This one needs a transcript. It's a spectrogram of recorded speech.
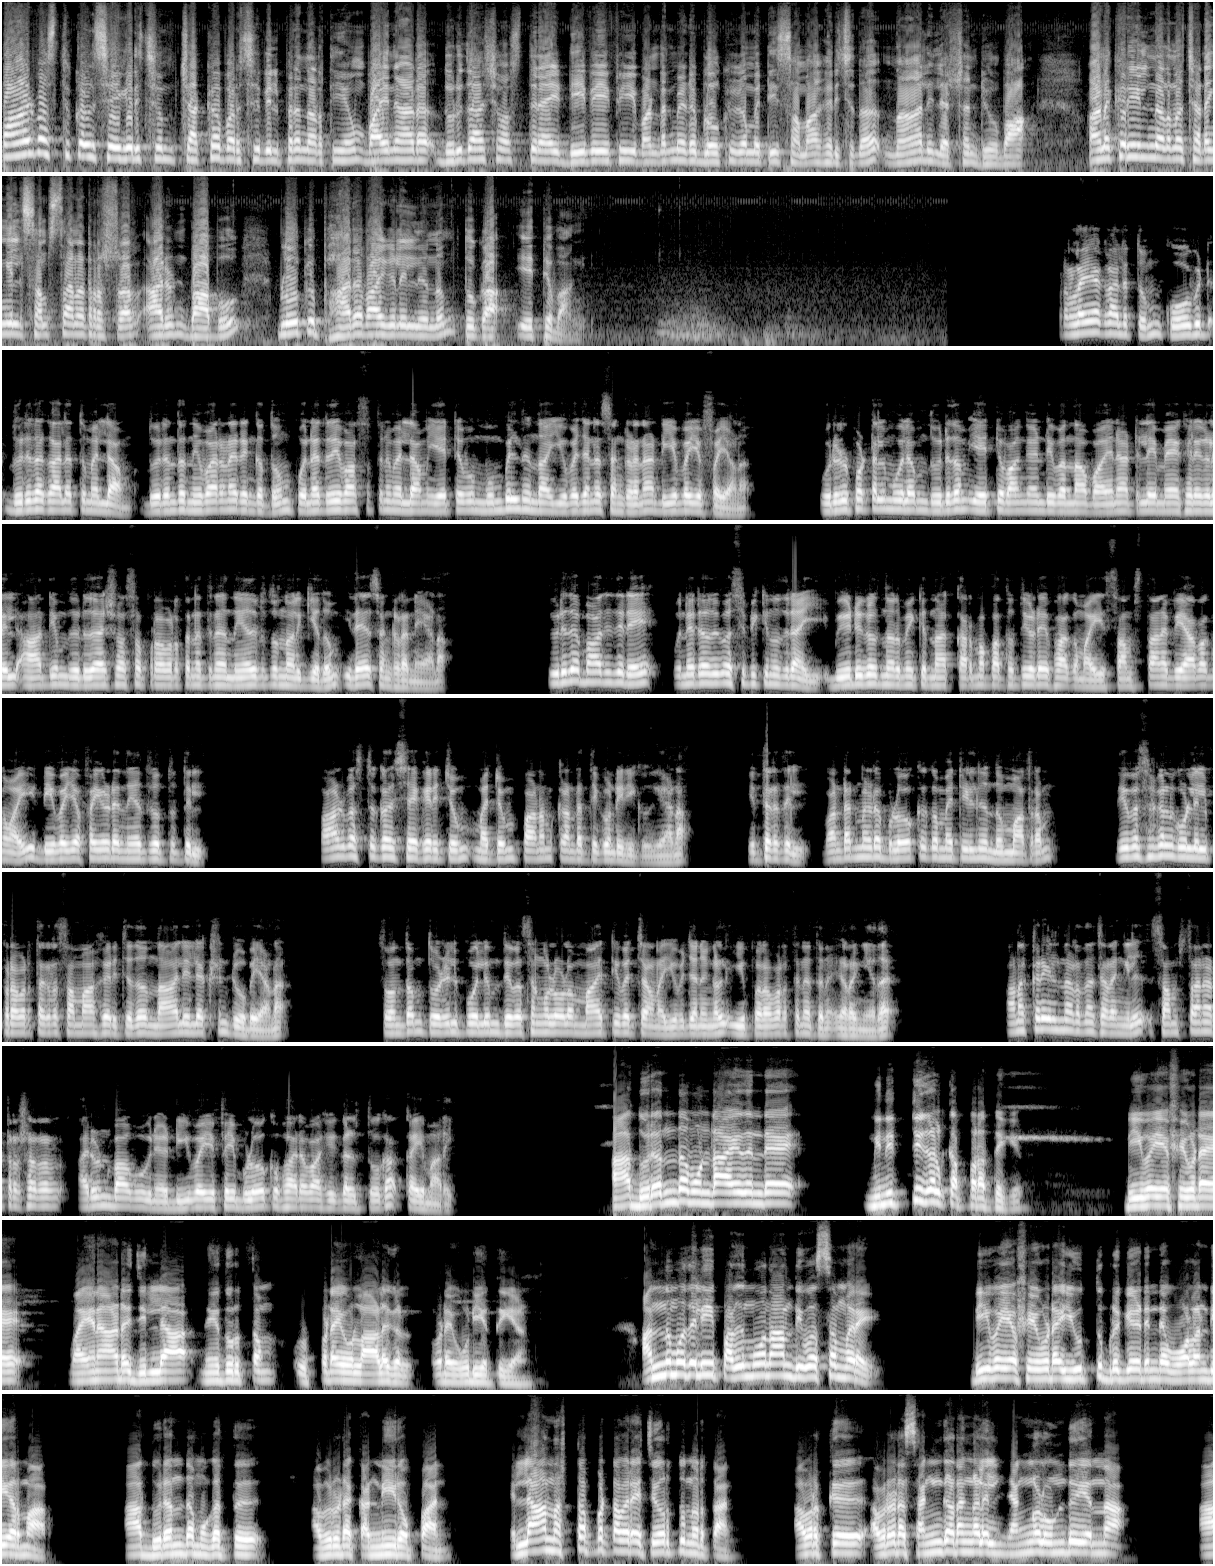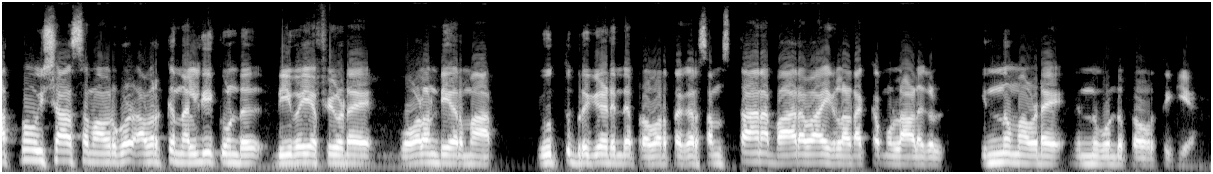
പാഴ്വസ്തുക്കൾ ശേഖരിച്ചും ചക്ക പറിച്ച് വിൽപ്പന നടത്തിയും വയനാട് ദുരിതാശ്വാസത്തിനായി ഡിവൈഎഫ്ഐ വണ്ടൻമേട് ബ്ലോക്ക് കമ്മിറ്റി സമാഹരിച്ചത് നാല് ലക്ഷം രൂപ. അണക്കരയിൽ നടന്ന ചടങ്ങിൽ സംസ്ഥാന ട്രഷറർ അരുൺ ബാബു ബ്ലോക്ക് ഭാരവാഹികളിൽ നിന്നും തുക ഏറ്റുവാങ്ങി. പ്രളയകാലത്തും കോവിഡ് ദുരിതകാലത്തുമെല്ലാം ദുരന്ത നിവാരണ രംഗത്തും പുനരധിവാസത്തിനുമെല്ലാം ഏറ്റവും മുമ്പിൽ നിന്ന യുവജന സംഘടന ഡിവൈഎഫ്ഐ ആണ്. ഉരുൾപൊട്ടൽ മൂലം ദുരിതം ഏറ്റുവാങ്ങേണ്ടി വന്ന വയനാട്ടിലെ മേഖലകളിൽ ആദ്യം ദുരിതാശ്വാസ പ്രവർത്തനത്തിന് നേതൃത്വം നൽകിയതും ഇതേ സംഘടനയാണ്. ദുരിതബാധിതരെ പുനരധിവസിപ്പിക്കുന്നതിനായി വീടുകൾ നിർമ്മിക്കുന്ന കർമ്മ പദ്ധതിയുടെ ഭാഗമായി സംസ്ഥാന വ്യാപകമായി ഡിവൈഎഫ്ഐയുടെ നേതൃത്വത്തിൽ പാഴ്വസ്തുക്കൾ ശേഖരിച്ചും മറ്റും പണം കണ്ടെത്തിക്കൊണ്ടിരിക്കുകയാണ്. ഇത്തരത്തിൽ വണ്ടൻമേട് ബ്ലോക്ക് കമ്മിറ്റിയിൽ നിന്നും മാത്രം ദിവസങ്ങൾക്കുള്ളിൽ പ്രവർത്തകർ സമാഹരിച്ചത് നാല് ലക്ഷം രൂപയാണ്. സ്വന്തം തൊഴിൽ പോലും ദിവസങ്ങളോളം മാറ്റിവെച്ചാണ് യുവജനങ്ങൾ ഈ പ്രവർത്തനത്തിന് ഇറങ്ങിയത്. അണക്കരയിൽ നടന്ന ചടങ്ങിൽ സംസ്ഥാന ട്രഷറർ അരുൺ ബാബുവിന് ഡിവൈഎഫ്ഐ ബ്ലോക്ക് ഭാരവാഹികൾ തുക കൈമാറി. ആ ദുരന്തമുണ്ടായതിന്റെ മിനിറ്റുകൾക്കപ്പുറത്തേക്ക് ഡിവൈഎഫ്ഐയുടെ വയനാട് ജില്ലാ നേതൃത്വം ഉൾപ്പെടെയുള്ള ആളുകൾ അവിടെ ഓടിയെത്തുകയാണ്. അന്ന് മുതൽ ഈ പതിമൂന്നാം ദിവസം വരെ ഡിവൈഎഫ്ഐയുടെ യൂത്ത് ബ്രിഗേഡിന്റെ വോളണ്ടിയർമാർ ആ ദുരന്തമുഖത്ത് അവരുടെ കണ്ണീരൊപ്പാൻ എല്ലാ നഷ്ടപ്പെട്ടവരെ ചേർത്തു നിർത്താൻ അവർക്ക് അവരുടെ സങ്കടങ്ങളിൽ ഞങ്ങളുണ്ട് എന്ന ആത്മവിശ്വാസം അവർ അവർക്ക് നൽകിക്കൊണ്ട് ഡിവൈഎഫ്ഐയുടെ വോളണ്ടിയർമാർ യൂത്ത് ബ്രിഗേഡിന്റെ പ്രവർത്തകർ സംസ്ഥാന ഭാരവാഹികൾ അടക്കമുള്ള ആളുകൾ ഇന്നും അവിടെ നിന്നുകൊണ്ട് പ്രവർത്തിക്കുകയാണ്.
